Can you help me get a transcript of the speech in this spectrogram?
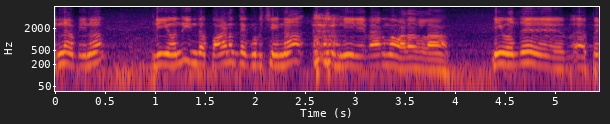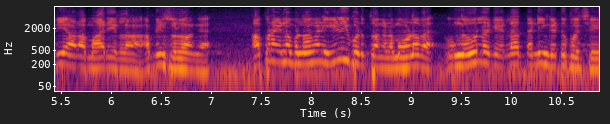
என்ன அப்படின்னா நீங்கள் வந்து இந்த பானத்தை குடிச்சீங்கன்னா நீ வேகமாக வளரலாம். நீ வந்து பெரிய ஆளாக மாறிடலாம் அப்படின்னு சொல்லுவாங்க. அப்புறம் என்ன பண்ணுவாங்கன்னா இழிவுபடுத்துவாங்க நம்ம உணவை. உங்கள் ஊரில் இருக்க எல்லா தண்ணியும் கெட்டு போச்சு.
